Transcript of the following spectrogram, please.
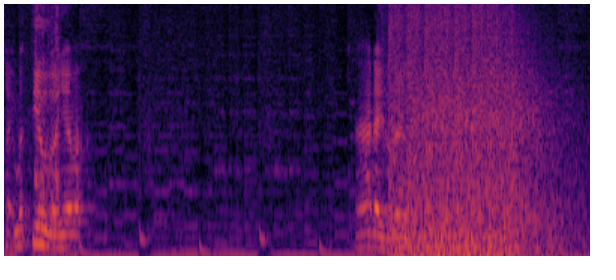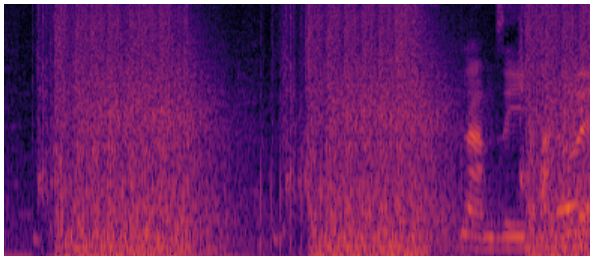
Chạy mất tiêu rồi anh em ạ. À đây rồi đây rồi. Làm gì hả bạn ơi?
